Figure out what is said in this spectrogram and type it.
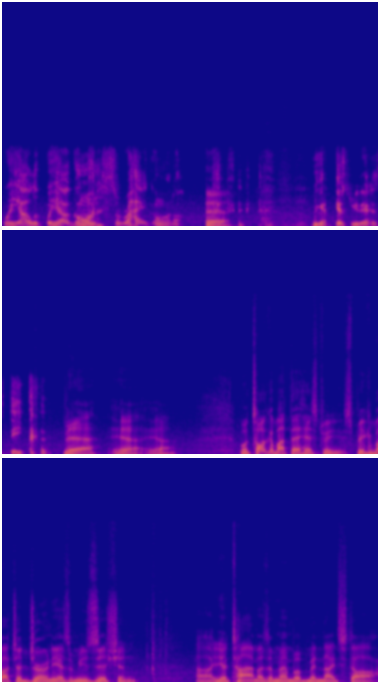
where y'all look, where y'all going? It's a riot going on. Yeah. We got history that is deep. Yeah, yeah, yeah. Well, talk about that history. Speak about your journey as a musician, uh, your time as a member of Midnight Star.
